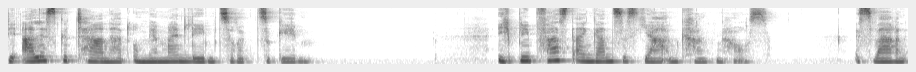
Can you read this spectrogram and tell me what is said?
die alles getan hat, um mir mein Leben zurückzugeben. Ich blieb fast ein ganzes Jahr im Krankenhaus. Es waren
